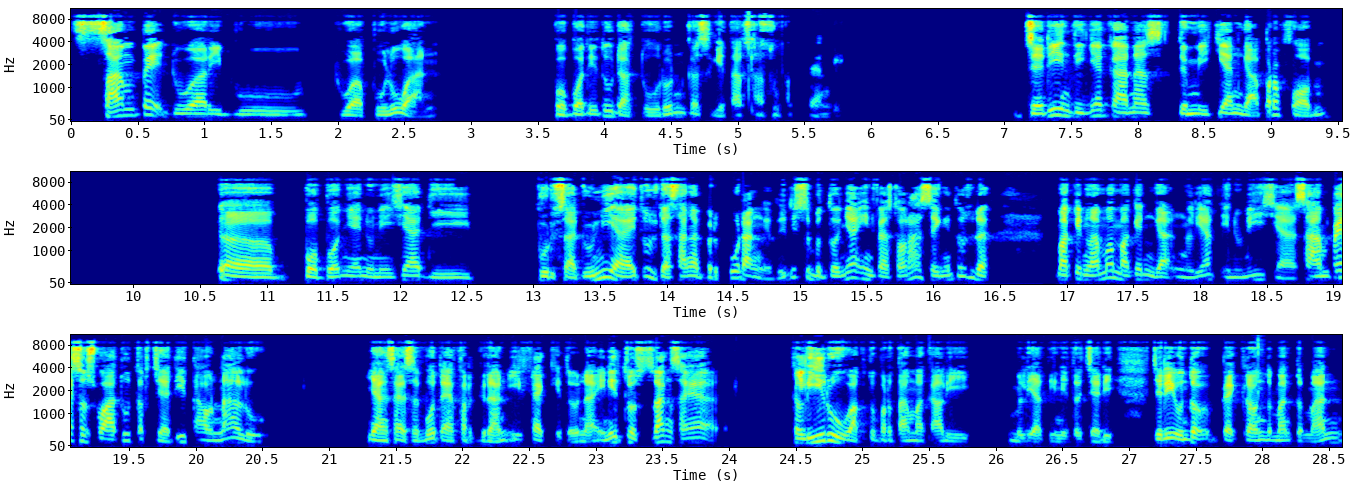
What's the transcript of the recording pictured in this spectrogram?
sampai 2020-an, bobot itu udah turun ke sekitar satu persen. Jadi intinya karena demikian nggak perform, eh, bobotnya Indonesia di bursa dunia itu sudah sangat berkurang. Gitu. Jadi sebetulnya investor asing itu sudah makin lama makin nggak ngelihat Indonesia sampai sesuatu terjadi tahun lalu yang saya sebut Evergrande effect gitu. Nah ini terus terang saya keliru waktu pertama kali melihat ini terjadi. Jadi untuk background teman-teman,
